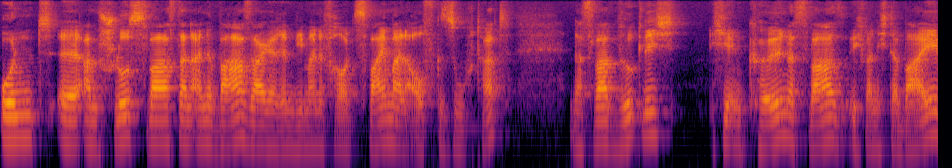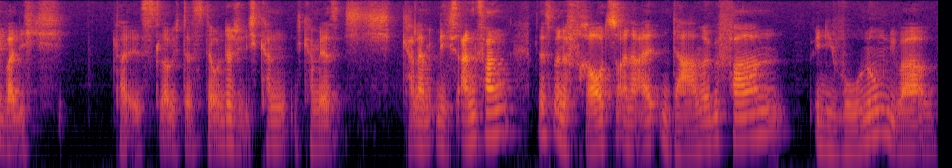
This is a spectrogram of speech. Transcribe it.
Und äh, am Schluss war es dann eine Wahrsagerin, die meine Frau zweimal aufgesucht hat. Das war wirklich hier in Köln, das war, ich war nicht dabei, weil ich, da ist, glaube ich, das ist der Unterschied. Ich kann, ich kann mir das, ich, kann damit nichts anfangen. Da ist meine Frau zu einer alten Dame gefahren in die Wohnung, die war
